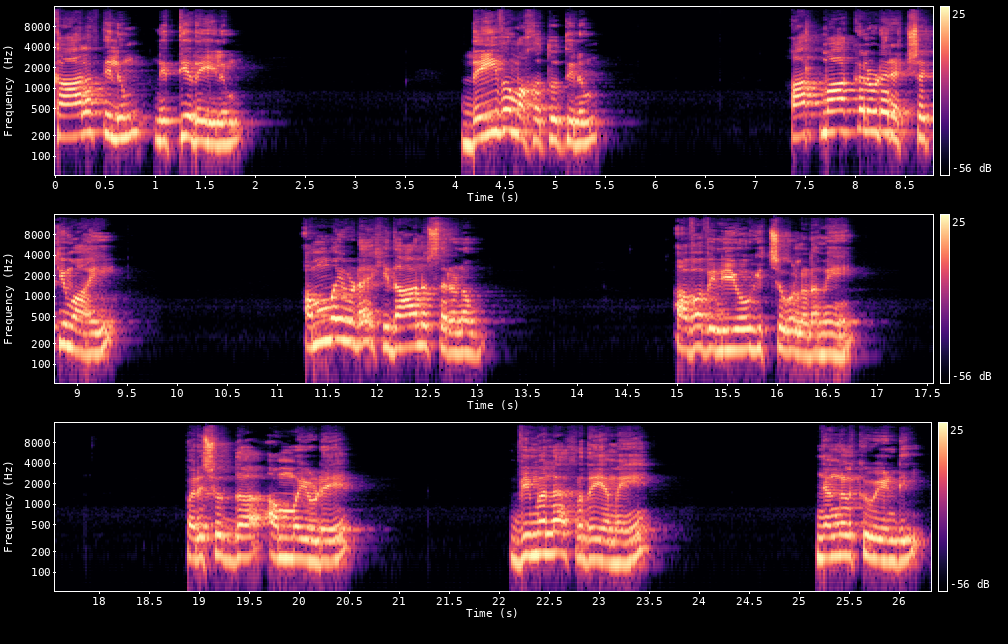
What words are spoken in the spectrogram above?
കാലത്തിലും നിത്യതയിലും ദൈവമഹത്വത്തിനും ആത്മാക്കളുടെ രക്ഷയ്ക്കുമായി അമ്മയുടെ ഹിതാനുസരണം അവ വിനിയോഗിച്ചു കൊള്ളണമേ പരിശുദ്ധ അമ്മയുടെ വിമല ഹൃദയമേ ഞങ്ങൾക്ക് വേണ്ടി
